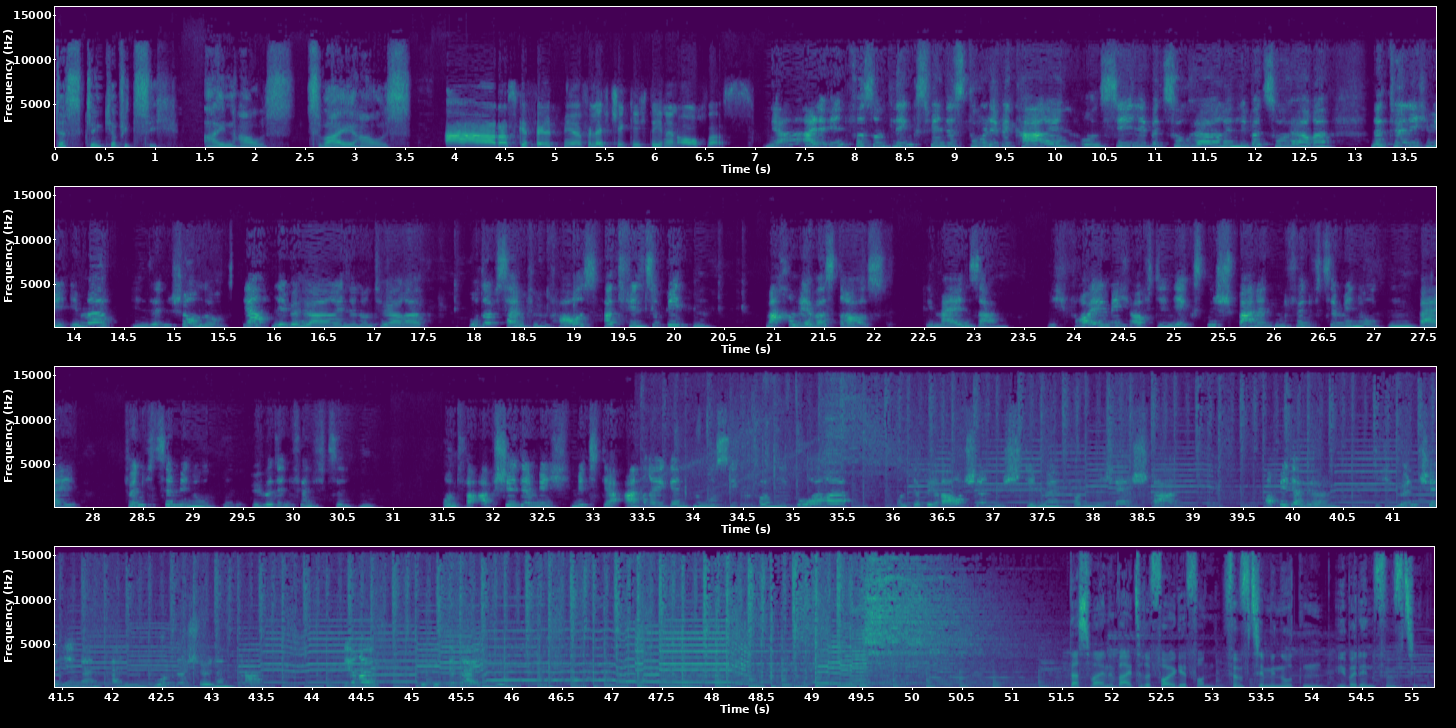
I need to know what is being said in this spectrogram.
Das klingt ja witzig. Ein Haus, zwei Haus. Ah, das gefällt mir. Vielleicht schicke ich denen auch was. Ja, alle Infos und Links findest du, liebe Karin, und Sie, liebe Zuhörerin, lieber Zuhörer, natürlich wie immer in den Shownotes. Ja, liebe Hörerinnen und Hörer, Rudolfsheim 5 Haus hat viel zu bieten. Machen wir was draus. Gemeinsam. Ich freue mich auf die nächsten spannenden 15 Minuten bei 15 Minuten über den 15. Und verabschiede mich mit der anregenden Musik von Nigora und der berauschenden Stimme von Michael Stark. Auf Wiederhören. Ich wünsche Ihnen einen wunderschönen Tag. Ihre Brigitte Neichel. Das war eine weitere Folge von 15 Minuten über den 15.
